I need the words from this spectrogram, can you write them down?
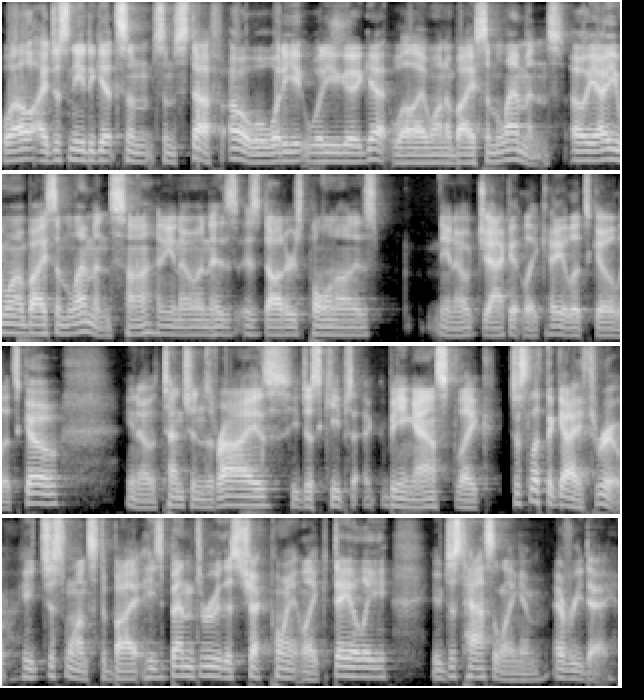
Well, I just need to get some some stuff. Oh, well, what do you what are you gonna get? Well, I want to buy some lemons. Oh yeah, you want to buy some lemons, huh? You know, and his his daughter's pulling on his you know jacket like, hey, let's go, let's go you know, tensions rise. He just keeps being asked, like, just let the guy through. He just wants to buy. He's been through this checkpoint like daily. You're just hassling him every day.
